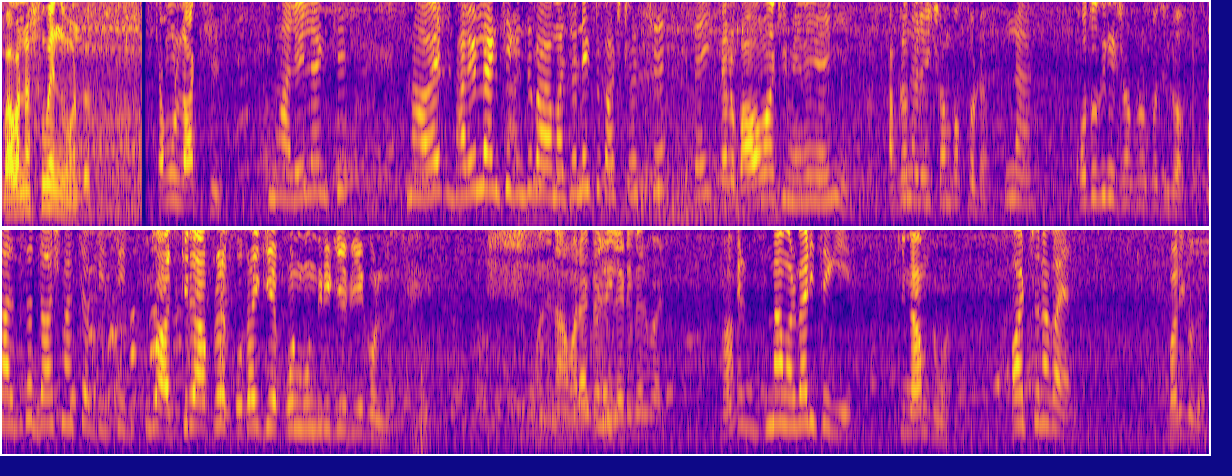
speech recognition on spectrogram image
বাবার নাম শুভেন্দু মণ্ডল। কেমন লাগছে? ভালোই লাগছে। ভালো- ভালোই লাগছে কিন্তু বাবা মার জন্য একটু কষ্ট হচ্ছে এটাই। কেন বাবা মা কি মেনে নেয়নি আপনাদের এই সম্পর্কটা? না। কতদিনের সম্পর্ক ছিল পাঁচ বছর দশ মাস চব্বিশ দিন। কিন্তু আজকে আপনারা কোথায় গিয়ে কোন মন্দিরে গিয়ে বিয়ে করলেন? না আমার একটা রিলেটিভের বাড়ি। হ্যাঁ? মামার বাড়িতে গিয়ে। কি নাম তোমার? অর্চনা কয়াল। বাড়ি কোথায়?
